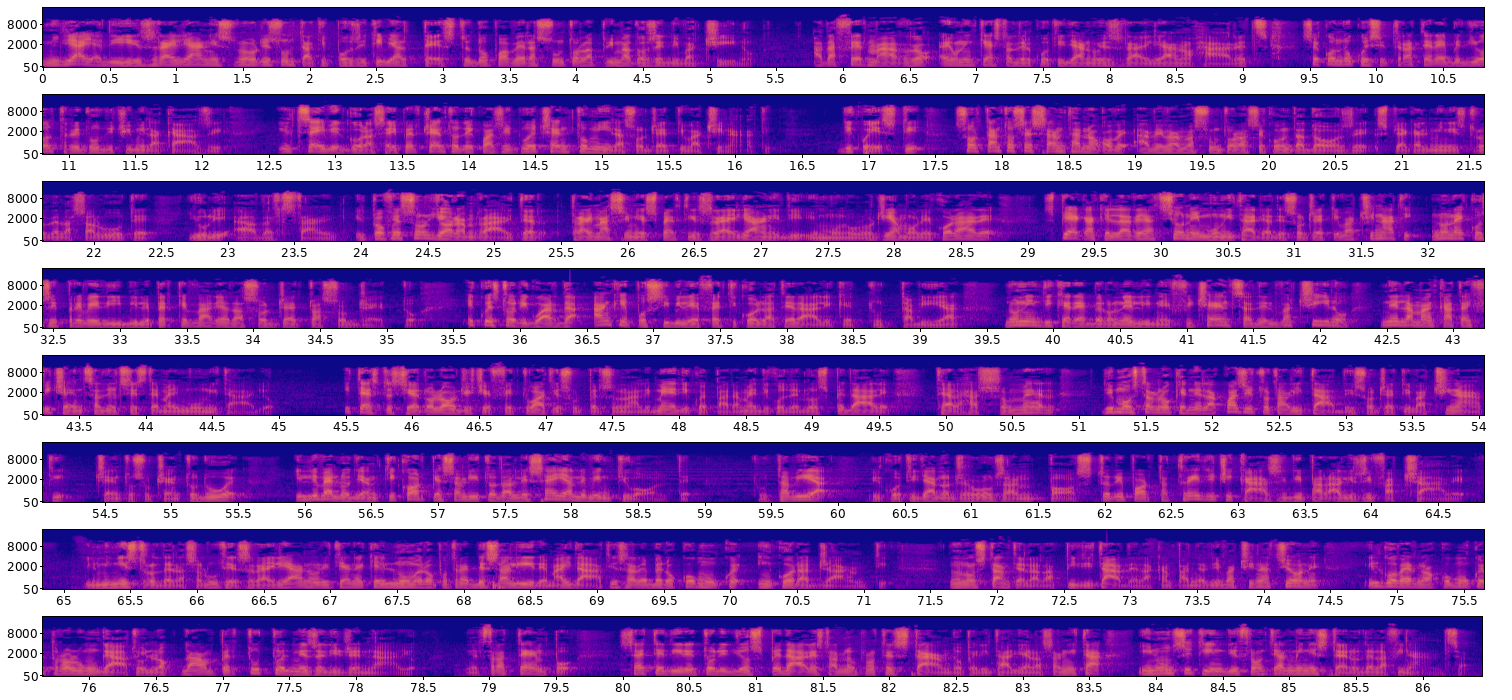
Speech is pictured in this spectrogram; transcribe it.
Migliaia di israeliani sono risultati positivi al test dopo aver assunto la prima dose di vaccino. Ad affermarlo è un'inchiesta del quotidiano israeliano Haaretz, secondo cui si tratterebbe di oltre 12.000 casi, il 6,6% dei quasi 200.000 soggetti vaccinati. Di questi, soltanto 69 avevano assunto la seconda dose, spiega il ministro della Salute Yuli Adelstein. Il professor Joram Reiter, tra i massimi esperti israeliani di immunologia molecolare, spiega che la reazione immunitaria dei soggetti vaccinati non è così prevedibile perché varia da soggetto a soggetto e questo riguarda anche i possibili effetti collaterali che, tuttavia, non indicherebbero né l'inefficienza del vaccino né la mancata efficienza del sistema immunitario. I test sierologici effettuati sul personale medico e paramedico dell'ospedale Tel Hashomer dimostrano che nella quasi totalità dei soggetti vaccinati, 100 su 102, il livello di anticorpi è salito dalle 6 alle 20 volte. Tuttavia, il quotidiano Jerusalem Post riporta 13 casi di paralisi facciale. Il ministro della salute israeliano ritiene che il numero potrebbe salire, ma i dati sarebbero comunque incoraggianti. Nonostante la rapidità della campagna di vaccinazione, il governo ha comunque prolungato il lockdown per tutto il mese di gennaio. Nel frattempo, sette direttori di ospedale stanno protestando per i tagli alla sanità in un sit-in di fronte al Ministero della Finanza.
